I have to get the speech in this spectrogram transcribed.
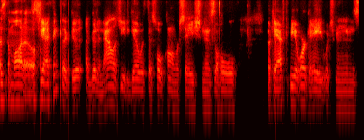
as the motto. See, I think the good a good analogy to go with this whole conversation is the whole okay, I have to be at work at eight, which means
